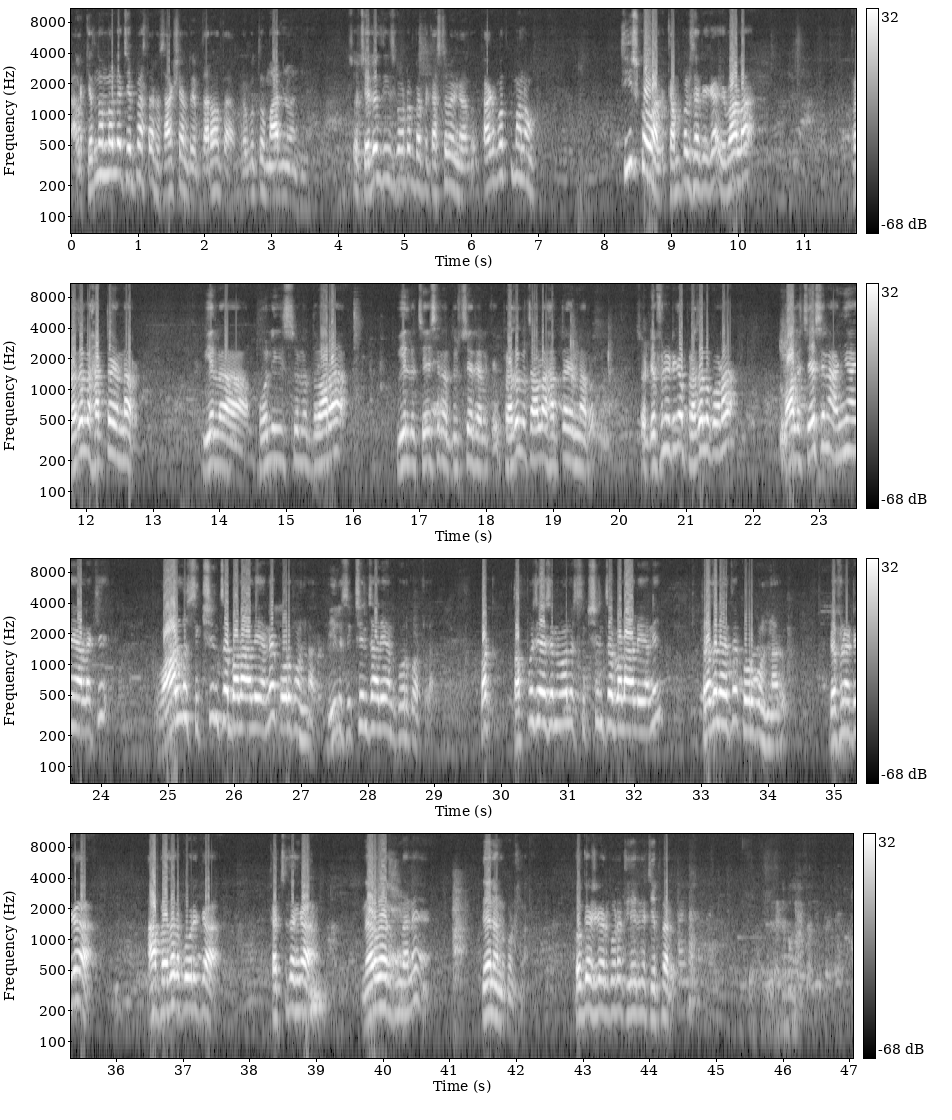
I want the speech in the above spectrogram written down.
వాళ్ళ కింద ఉన్న వాళ్ళే చెప్పేస్తారు సాక్ష్యాలు రేపు తర్వాత ప్రభుత్వం మారిన వెంటనే. సో చర్యలు తీసుకోవడం పెద్ద కష్టమేం కాదు. కాకపోతే మనం తీసుకోవాలి కంపల్సరీగా. ఇవాళ ప్రజలు హట్ అయి ఉన్నారు. వీళ్ళ పోలీసుల ద్వారా వీళ్ళు చేసిన దుశ్చర్యలకి ప్రజలు చాలా హర్ట్ అయి ఉన్నారు. సో డెఫినెట్గా ప్రజలు కూడా వాళ్ళు చేసిన అన్యాయాలకి వాళ్ళు శిక్షించబడాలి అనే కోరుకుంటున్నారు. వీళ్ళు శిక్షించాలి అని కోరుకోవట్లేదు బట్ తప్పు చేసిన వాళ్ళు శిక్షించబడాలి అని ప్రజలైతే కోరుకుంటున్నారు. డెఫినెట్గా ఆ ప్రజల కోరిక ఖచ్చితంగా నెరవేరుతుందని నేను అనుకుంటున్నాను లోకేష్ గారు కూడా క్లియర్గా చెప్పారు.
